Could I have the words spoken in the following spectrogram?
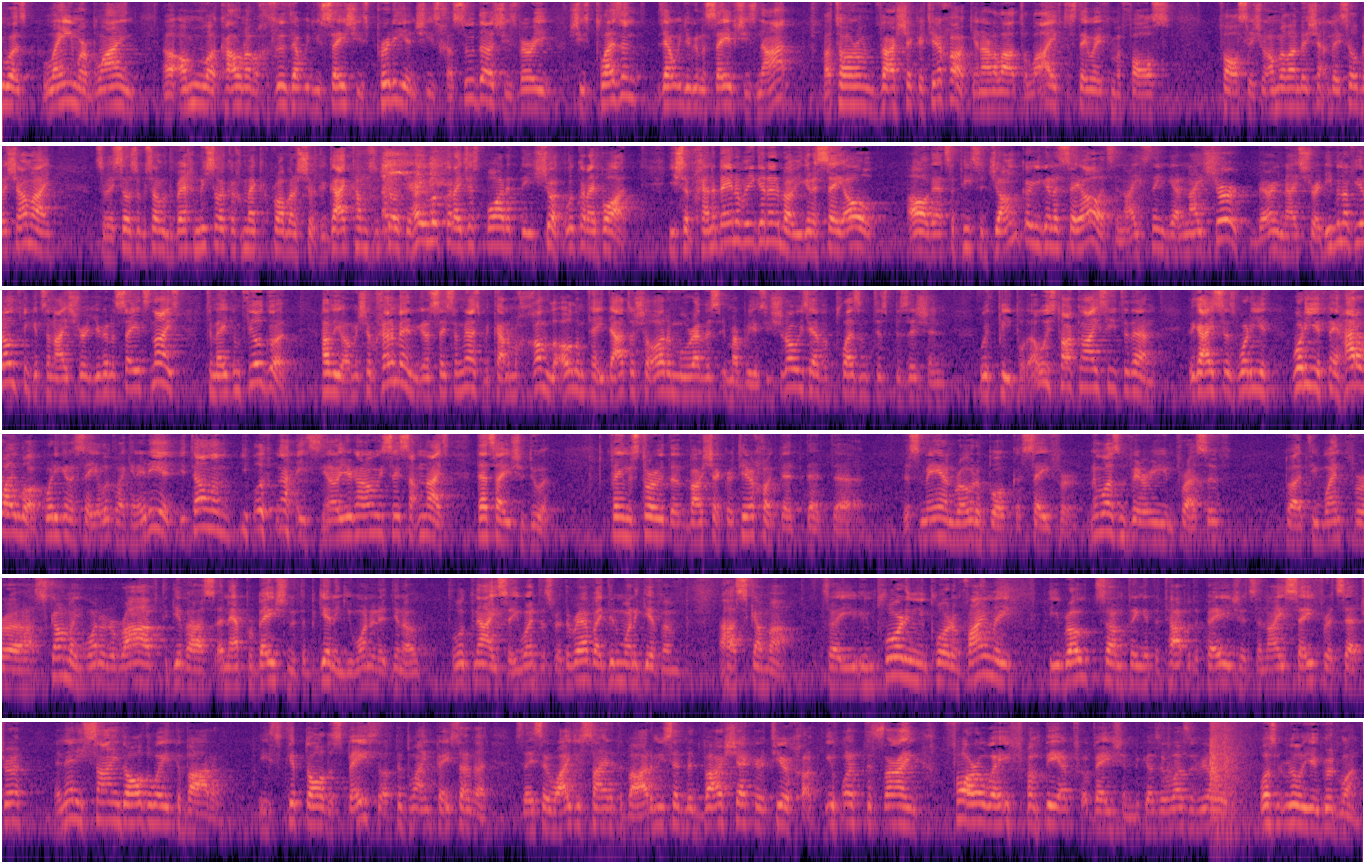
was lame or blind, uh, is that what you say? She's pretty and she's chasuda. She's very. She's pleasant. Is that what you're going to say if she's not? You're not allowed to lie. You have to stay away from a false, false issue. So a guy comes and shows you, hey, look what I just bought at the shuk. Look what I bought. You said, Are you going to say, oh, oh, that's a piece of junk? Or you going to say, oh, it's a nice thing, you got a nice shirt, very nice shirt. Even if you don't think it's a nice shirt, you're going to say it's nice to make him feel good. You're going to say something. You should always have a pleasant disposition with people. Always talk nicely to them. The guy says, "What do you What do you think? How do I look? What are you going to say? You look like an idiot." You tell him you look nice. You know, you're going to always say something nice. That's how you should do it. Famous story with the Varshekar Tirchok that that uh, this man wrote a book, a sefer, and it wasn't very impressive. But he went for a haskama. He wanted a rav to give us an approbation at the beginning. He wanted it, you know, to look nice. So he went to the rabbi didn't want to give him a haskama. So he implored him, he implored him. Finally, he wrote something at the top of the page. It's a nice sefer, etc. And then he signed all the way at the bottom. He skipped all the space, left the blank page. So they said, "Why'd you sign at the bottom?" He said, "Midvar sheker tirchak." He wanted to sign far away from the approbation because it wasn't really wasn't really a good one.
